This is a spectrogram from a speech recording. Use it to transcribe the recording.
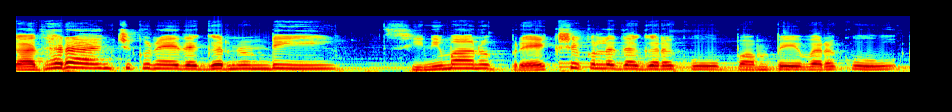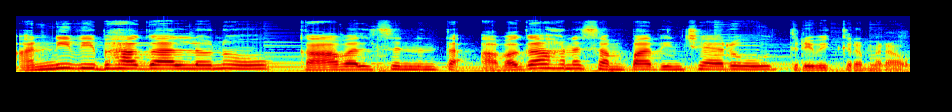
కథ రాయించుకునే దగ్గర నుండి సినిమాను ప్రేక్షకుల దగ్గరకు పంపే వరకు అన్ని విభాగాల్లోనూ కావలసినంత అవగాహన సంపాదించారు త్రివిక్రమరావు.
